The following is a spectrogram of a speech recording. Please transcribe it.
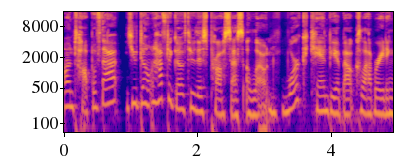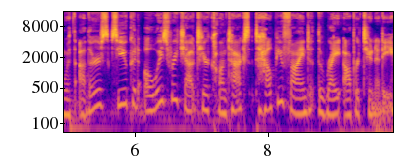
On top of that, you don't have to go through this process alone. Work can be about collaborating with others, so you could always reach out to your contacts to help you find the right opportunity.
